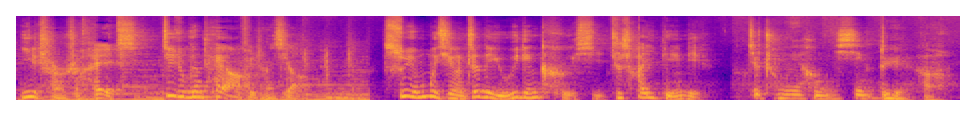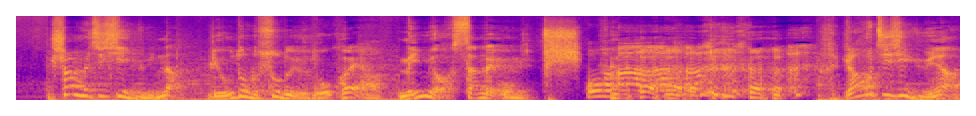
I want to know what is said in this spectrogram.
一成是氦气，这就跟太阳非常像。所以木星真的有一点可惜，就差一点点。就成为恒星。对啊，上面这些云呢，流动的速度有多快啊？每秒三百公里。哇！然后这些云啊，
